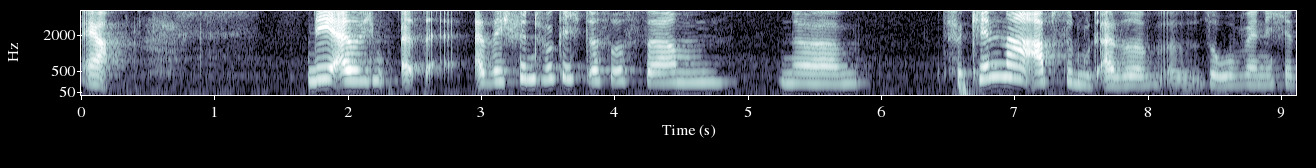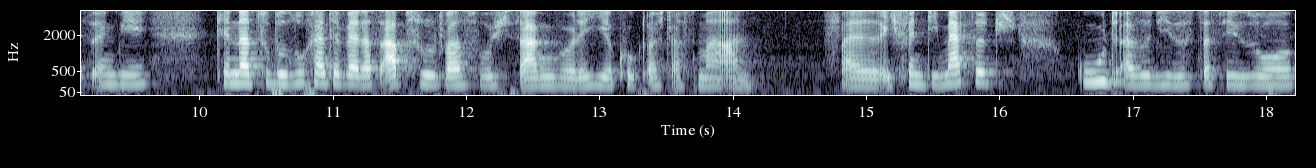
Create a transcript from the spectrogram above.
Ja. Nee, also ich, äh, also ich finde wirklich, das ist ähm, eine, für Kinder absolut. Also äh, so, wenn ich jetzt irgendwie Kinder zu Besuch hätte, wäre das absolut was, wo ich sagen würde, hier, guckt euch das mal an. Weil ich finde die Message gut, also dieses, dass sie so,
